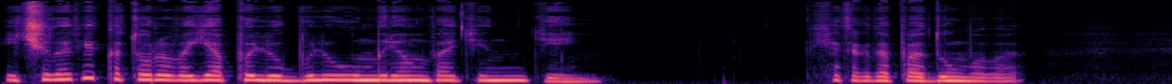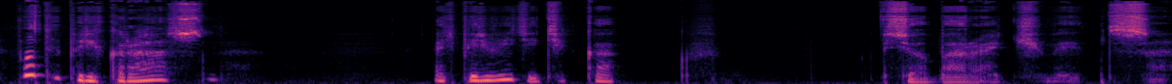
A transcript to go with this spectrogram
и человек, которого я полюблю, умрем в один день. Я тогда подумала, вот и прекрасно. А теперь видите, как все оборачивается.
